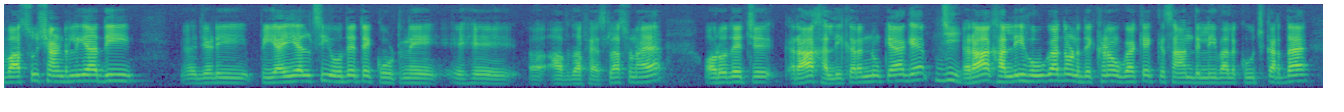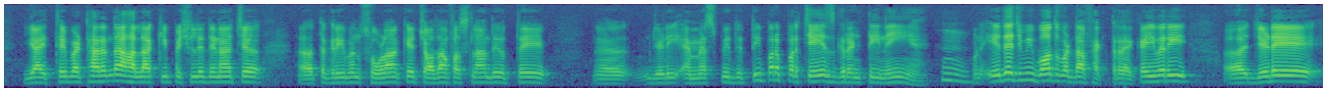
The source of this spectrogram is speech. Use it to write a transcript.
ਵਾਸੂ ਸ਼ਾਂਡਲੀਆ ਦੀ ਜਿਹੜੀ ਪੀਆਈਐਲ ਸੀ ਉਹਦੇ ਤੇ ਕੋਰਟ ਨੇ ਇਹ ਆਪਦਾ ਫੈਸਲਾ ਸੁਣਾਇਆ ਔਰ ਉਹਦੇ 'ਚ ਰਾਹ ਖਾਲੀ ਕਰਨ ਨੂੰ ਕਿਹਾ ਗਿਆ। ਰਾਹ ਖਾਲੀ ਹੋਊਗਾ ਤਾਂ ਹੁਣ ਦੇਖਣਾ ਹੋਊਗਾ ਕਿ ਕਿਸਾਨ ਦਿੱਲੀ ਵੱਲ ਕੂਚ ਕਰਦਾ ਹੈ ਜਾਂ ਇੱਥੇ ਬੈਠਾ ਰਹਿੰਦਾ। ਹਾਲਾਂਕਿ ਪਿਛਲੇ ਦਿਨਾਂ 'ਚ ਤਕਰੀਬਨ 16 ਕੇ 14 ਫਸਲਾਂ ਦੇ ਉੱਤੇ ਜਿਹੜੀ ਐਮਐਸਪੀ ਦਿੱਤੀ ਪਰ ਪਰਚੇਜ਼ ਗਰੰਟੀ ਨਹੀਂ ਹੈ। ਹੁਣ ਇਹਦੇ 'ਚ ਵੀ ਬਹੁਤ ਵੱਡਾ ਫੈਕਟਰ ਹੈ। ਕਈ ਵਾਰੀ ਜਿਹੜੇ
